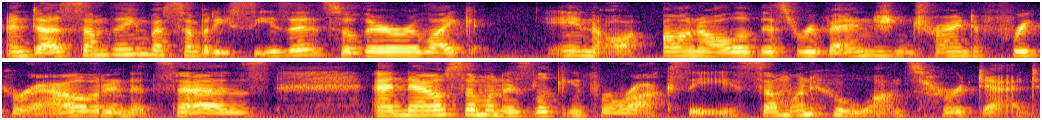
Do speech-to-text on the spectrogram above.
and does something, but somebody sees it. So they're like in on all of this revenge and trying to freak her out and it says and now someone is looking for Roxy someone who wants her dead.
